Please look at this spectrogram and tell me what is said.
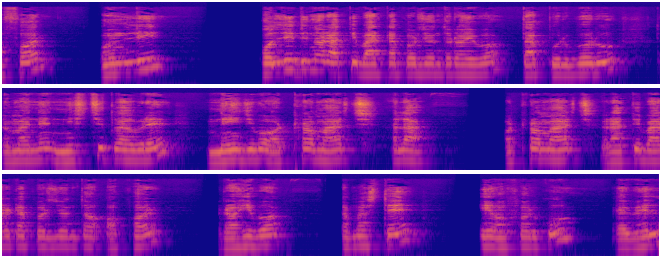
অফর ওনলি ହୋଲି ଦିନ ରାତି ବାରଟା ପର୍ଯ୍ୟନ୍ତ ରହିବ ତା ପୂର୍ବରୁ ତୁମେମାନେ ନିଶ୍ଚିତ ଭାବରେ ନେଇଯିବ ଅଠର ମାର୍ଚ୍ଚ ହେଲା ଅଠର ମାର୍ଚ୍ଚ ରାତି ବାରଟା ପର୍ଯ୍ୟନ୍ତ ଅଫର୍ ରହିବ ସମସ୍ତେ ଏ ଅଫର୍କୁ ଆଭେଲ୍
